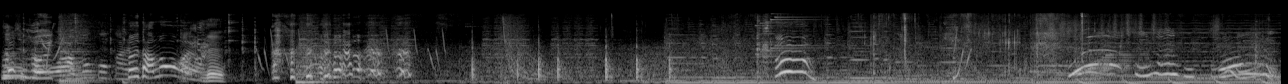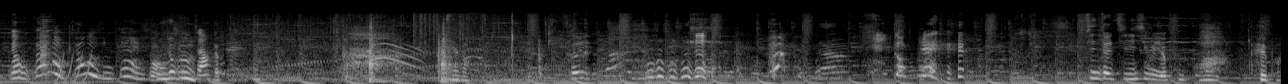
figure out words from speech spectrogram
사실 저희 다 먹어가요. 저희 다 먹어가요. 네. 야 뼈가 뼈가 진짜 맛있어. 진짜? 진짜 진심의 옆에 와 대박.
